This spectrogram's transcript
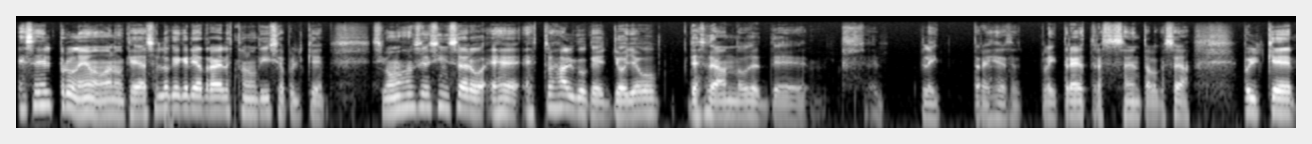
Ese es el problema, mano, que eso es lo que quería traer esta noticia, porque si vamos a ser sinceros, eh, esto es algo que yo llevo deseando desde pues, el Play 3, ese, Play 3, 360, lo que sea, porque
